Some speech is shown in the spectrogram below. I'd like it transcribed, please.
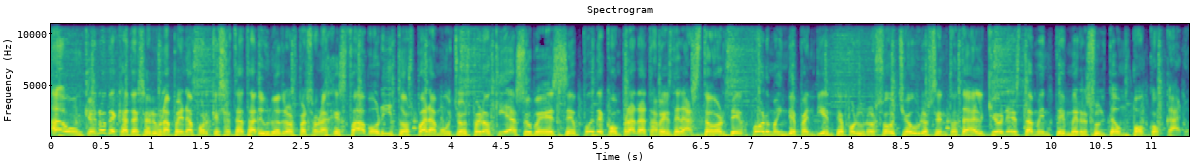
Aunque no deja de ser una pena porque se trata de uno de los personajes favoritos para muchos, pero que a su vez se puede comprar a través de la Store de forma independiente por unos 8 euros en total, que honestamente me resulta un poco caro.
